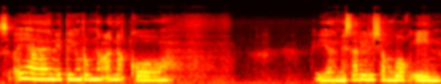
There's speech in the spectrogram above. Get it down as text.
So, ayan. Ito yung room ng anak ko. Ayan. May sarili siyang walk-in.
